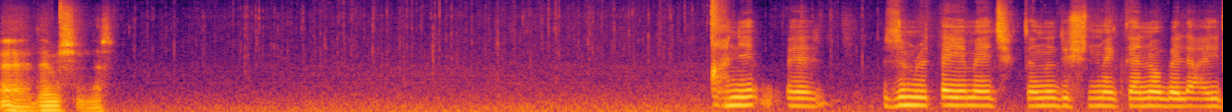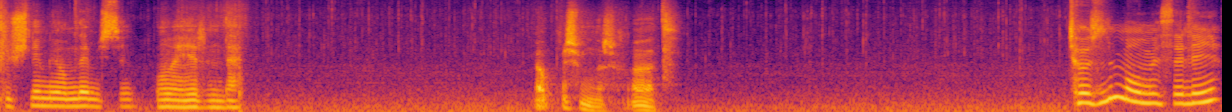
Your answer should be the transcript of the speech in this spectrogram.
Ee demişimdir. Hani e, Zümrüt'le yemeğe çıktığını düşünmekten o belayı düşünemiyorum demişsin ona yerinde. Yapmışımdır. Evet. Çözdün mü o meseleyi?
